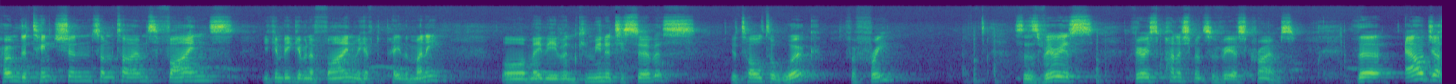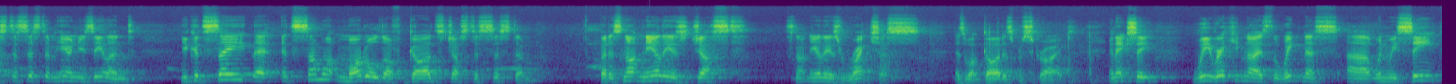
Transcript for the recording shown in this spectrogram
home detention sometimes, fines. You can be given a fine, we have to pay the money, or maybe even community service. You're told to work for free. So there's various, various punishments for various crimes. The, our justice system here in New Zealand you could say that it's somewhat modeled off God's justice system, but it's not nearly as just, it's not nearly as righteous as what God has prescribed. And actually, we recognize the weakness uh, when we see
